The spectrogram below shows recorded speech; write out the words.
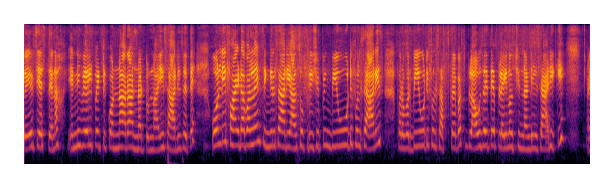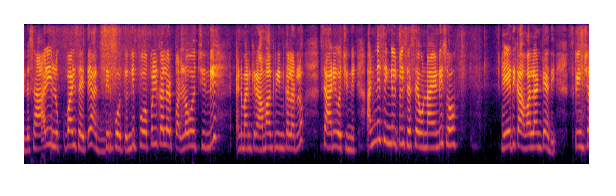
వేర్ చేస్తేనా ఎన్ని వేలు పెట్టి కొన్నారా అన్నట్టున్నాయి శారీస్ అయితే only five double nine single sari also free shipping beautiful saris for our beautiful subscribers blouse అయితే ప్లెయిన్ వచ్చిందండి ఈ శారీకి అండ్ శారీ లుక్ వైజ్ అయితే అద్దిరిపోతుంది. పర్పుల్ కలర్ పల్లో వచ్చింది. అండ్ మనకి రామా గ్రీన్ కలర్లో శారీ వచ్చింది. అన్ని సింగిల్ పీసెసే ఉన్నాయండి. సో ఏది కావాలంటే అది. స్క్రీన్ షా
